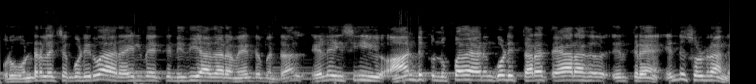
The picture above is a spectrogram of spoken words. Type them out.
ஒரு ஒன்றரை லட்சம் கோடி ரூபாய் ரயில்வேக்கு நிதி ஆதாரம் வேண்டும் என்றால் எல்ஐசி ஆண்டுக்கு முப்பதாயிரம் கோடி தர தயாராக இருக்கிறேன் என்று சொல்றாங்க.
